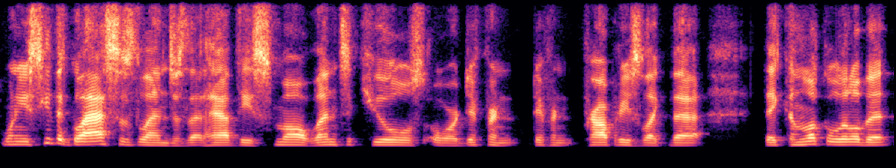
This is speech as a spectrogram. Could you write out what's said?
when you see the glasses lenses that have these small lenticules or different different properties like that, they can look a little bit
